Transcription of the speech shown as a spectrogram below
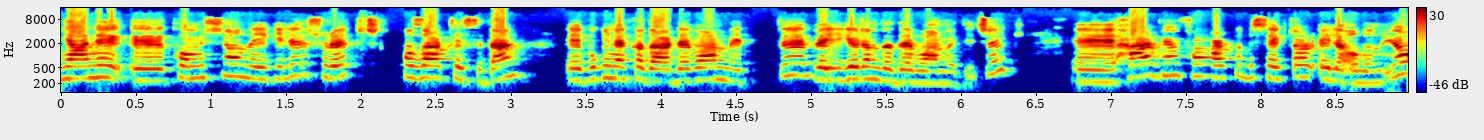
Yani e, komisyonla ilgili süreç pazartesiden e, bugüne kadar devam etti ve yarın da devam edecek. E, her gün farklı bir sektör ele alınıyor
